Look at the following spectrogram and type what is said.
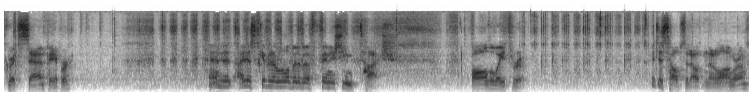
grit sandpaper. And it, I just give it a little bit of a finishing touch all the way through. It just helps it out in the long run.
